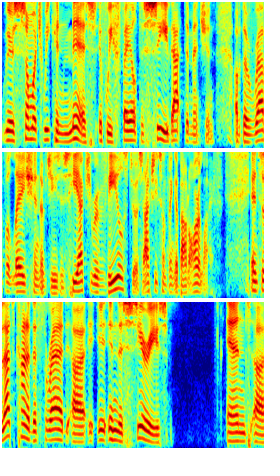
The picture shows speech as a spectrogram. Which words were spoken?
there's so much we can miss if we fail to see that dimension of the revelation of Jesus. He actually reveals to us actually something about our life. And so that's kind of the thread uh, in this series. And uh,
